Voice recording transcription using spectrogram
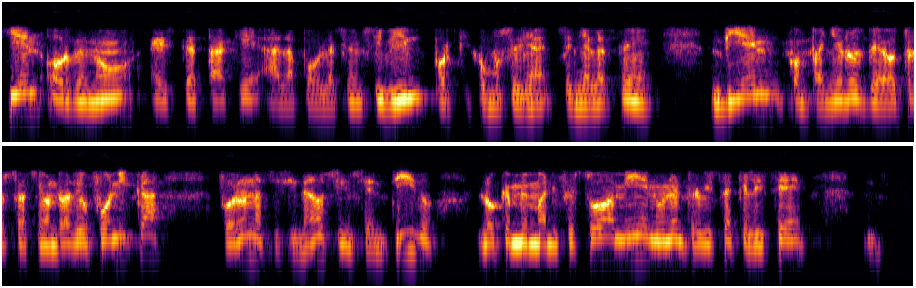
quién ordenó este ataque a la población civil, porque como señalaste bien, compañeros de otra estación radiofónica, fueron asesinados sin sentido. Lo que me manifestó a mí en una entrevista que le hice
